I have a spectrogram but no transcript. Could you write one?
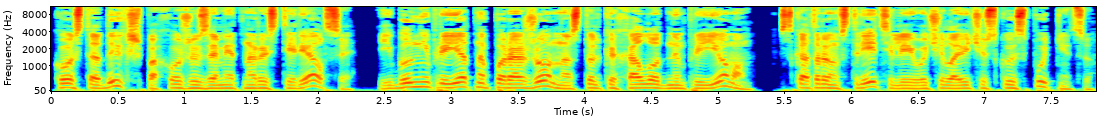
Коста Дыхш, похоже, заметно растерялся и был неприятно поражен настолько холодным приемом, с которым встретили его человеческую спутницу.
